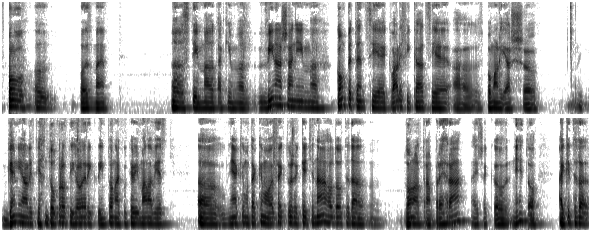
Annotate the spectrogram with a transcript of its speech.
spolu eh, povedzme eh, s tým takým vynášaním kompetencie, kvalifikácie a pomaly až geniality a dobroty Hillary Clinton, ako keby mala viesť k nejakému takému efektu, že keď náhodou teda Donald Trump prehrá, aj však nie je to aj keď teda eh,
